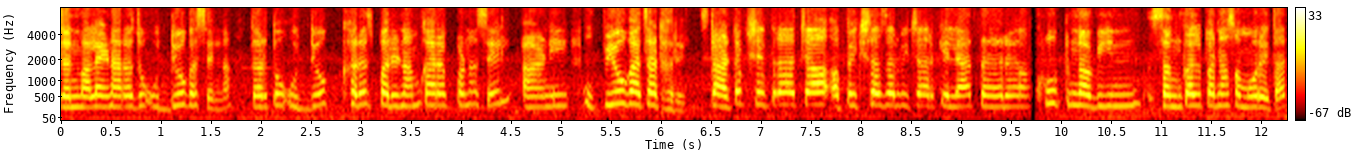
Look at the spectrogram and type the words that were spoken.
जन्माला येणारा जो उद्योग असेल ना तर तो उद्योग खरंच परिणामकारक पण असेल आणि उपयोगाचा ठरेल. स्टार्टअप क्षेत्राच्या अपेक्षा जर विचार केल्या तर खूप नवीन संकल्पना समोर येतात.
